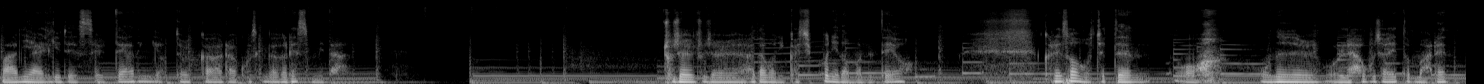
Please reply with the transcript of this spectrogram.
많이 알게 됐을 때 하는 게 어떨까라고 생각을 했습니다. 조잘조잘 하다 보니까 10분이 넘었는데요. 그래서 어쨌든 어, 오늘 원래 하고자 했던 말은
